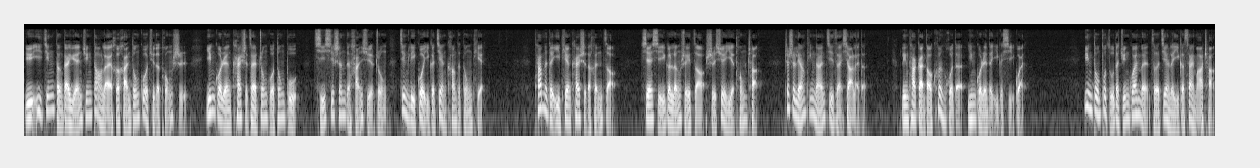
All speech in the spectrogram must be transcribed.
与易经等待援军到来和寒冬过去的同时，英国人开始在中国东部齐膝深的寒雪中尽力过一个健康的冬天。他们的一天开始的很早，先洗一个冷水澡使血液通畅，这是梁廷南记载下来的，令他感到困惑的英国人的一个习惯。运动不足的军官们则建了一个赛马场，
